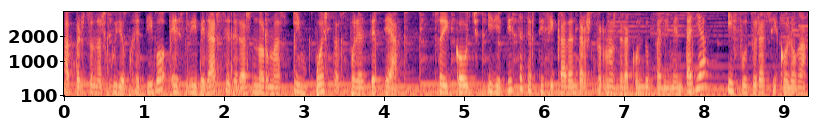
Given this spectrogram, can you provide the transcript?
a personas cuyo objetivo es liberarse de las normas impuestas por el TCA. Soy coach y dietista certificada en trastornos de la conducta alimentaria y futura psicóloga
